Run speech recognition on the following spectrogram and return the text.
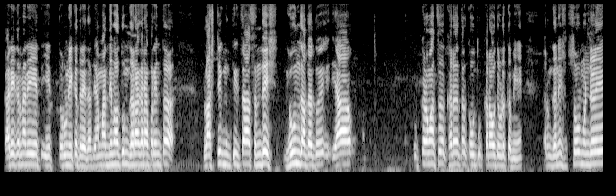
कार्य करणारे येत- ये तरुण एकत्र येतात. या माध्यमातून घराघरापर्यंत प्लास्टिक मुक्तीचा संदेश घेऊन जात येतो या उपक्रमाचं खरं तर कौतुक करावं तेवढं कमी आहे. कारण गणेश उत्सव मंडळे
